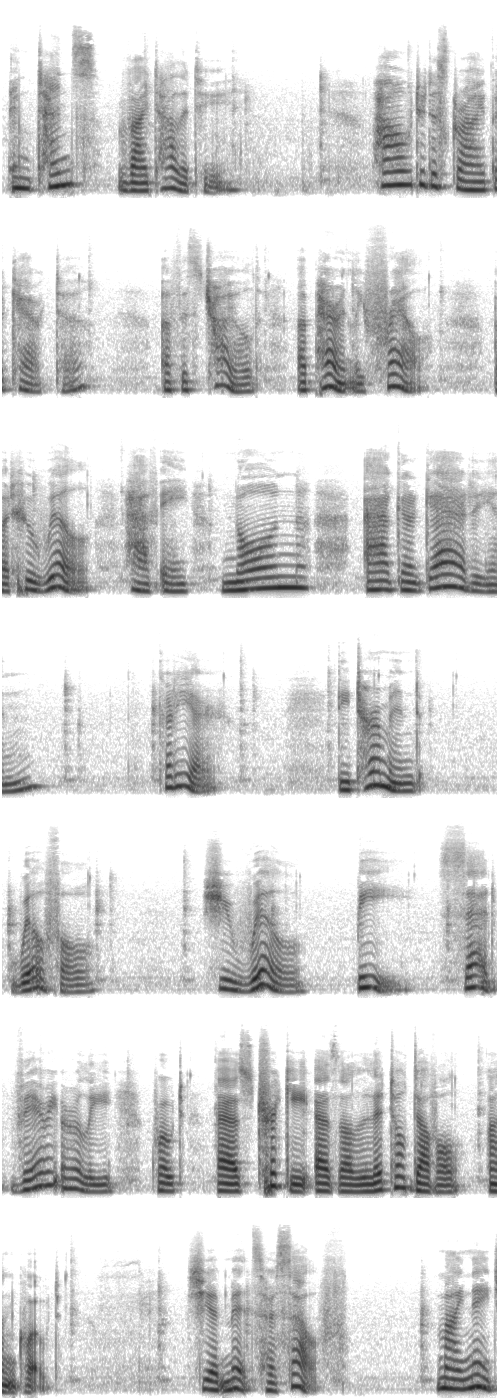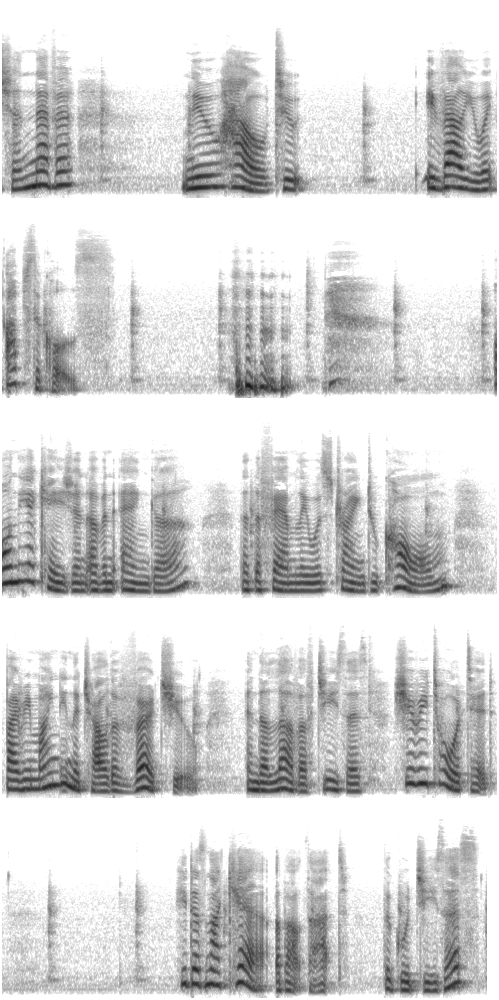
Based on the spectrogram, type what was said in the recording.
Intense vitality. How to describe the character of this child, apparently frail, but who will have a non agrarian career. Determined, willful, she will be said very early, quote, as tricky as a little devil, unquote. She admits herself, my nature never knew how to evaluate obstacles. On the occasion of an anger that the family was trying to calm by reminding the child of virtue and the love of Jesus, she retorted, He does not care about that, the good Jesus.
